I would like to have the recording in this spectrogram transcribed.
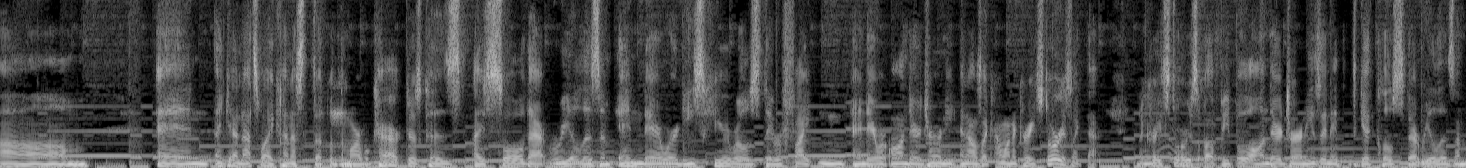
Um, and again, that's why I kind of stuck with the Marvel characters because I saw that realism in there where these heroes they were fighting and they were on their journey, and I was like, I want to create stories like that. I want to create stories about people on their journeys and it, to get close to that realism.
